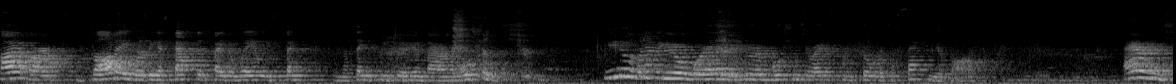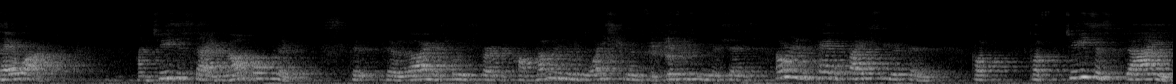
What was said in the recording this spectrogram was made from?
how our body will be affected by the way we think and the things we do and by our emotions. You know, whenever you're aware that your emotions are out of control, it's affecting your body. Everything's haywire. And Jesus died not only to, to allow His Holy Spirit to come, not only to wash you and forgive you for your sins, not only to pay the price for your sins, but, but Jesus died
